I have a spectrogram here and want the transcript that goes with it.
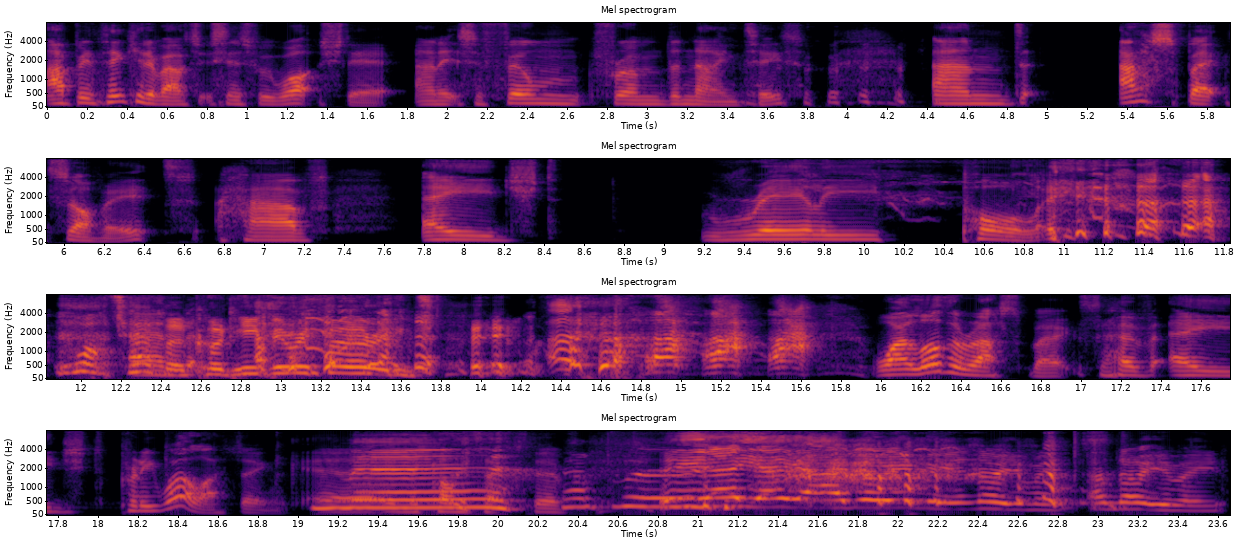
I've been thinking about it since we watched it, and it's a film from the 90s, and aspects of it have aged really poorly. Whatever And- could he be referring to? while other aspects have aged pretty well. I think uh, in the context of yeah, yeah, yeah. I know what you mean. I know what you mean. I know what you mean.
